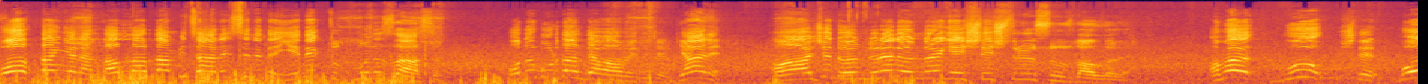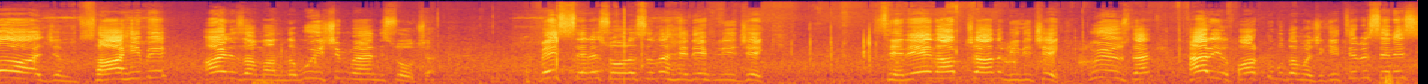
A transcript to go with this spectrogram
Bu alttan gelen dallardan bir tanesini de yedek tutmanız lazım. O da buradan devam edecek. Yani ağacı döndüre döndüre gençleştiriyorsunuz dalları. Ama bu işte bu ağacın sahibi aynı zamanda bu işin mühendisi olacak. 5 sene sonrasını hedefleyecek. Seneye ne yapacağını bilecek. Bu yüzden her yıl farklı budamacı getirirseniz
